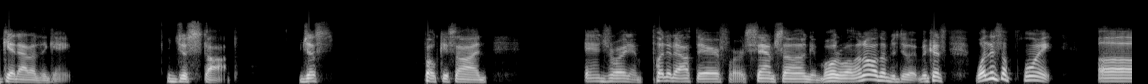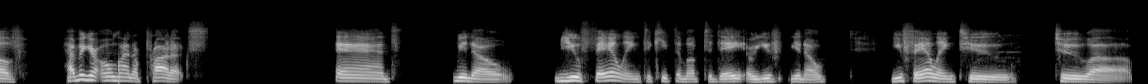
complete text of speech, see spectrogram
get out of the game. Just stop. Just focus on Android and put it out there for Samsung and Motorola and all of them to do it. Because what is the point of having your own line of products and you know you failing to keep them up to date or you you know you failing to to uh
